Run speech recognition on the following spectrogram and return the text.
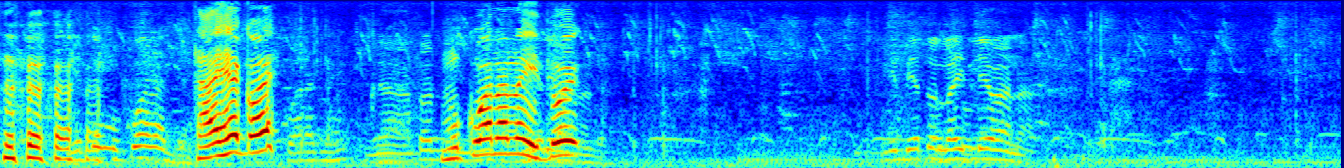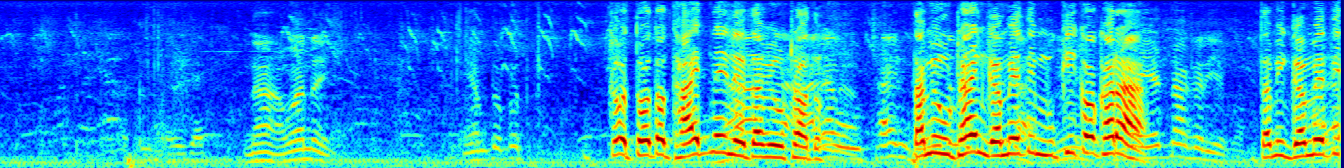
એ તો મૂકવાના જ ને. થાય હે કોઈ મૂકવાના જ નહીં. ના, આ તો મૂકવાના નહીં, તોય- એ બે તો લઈ જ લેવાના ના હવે નહીં એમ તો પછી તો તો તો થાય જ નહીં ને તમે ઉઠાવ તો આને ઉઠાઈને તમે ઉઠાઈને ગમે તે મૂકી કો ખરા. તમે ગમે તે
